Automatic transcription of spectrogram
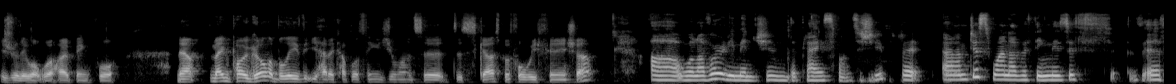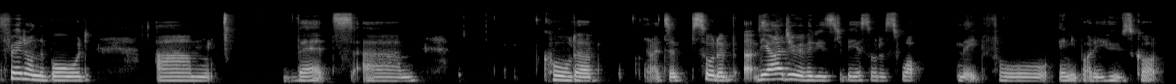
is really what we're hoping for. Now, Magpie Girl, I believe that you had a couple of things you wanted to discuss before we finish up. Uh, well, I've already mentioned the player sponsorship, but um, just one other thing. There's a, th- a thread on the board um, that's um, called a. It's a sort of the idea of it is to be a sort of swap meet for anybody who's got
